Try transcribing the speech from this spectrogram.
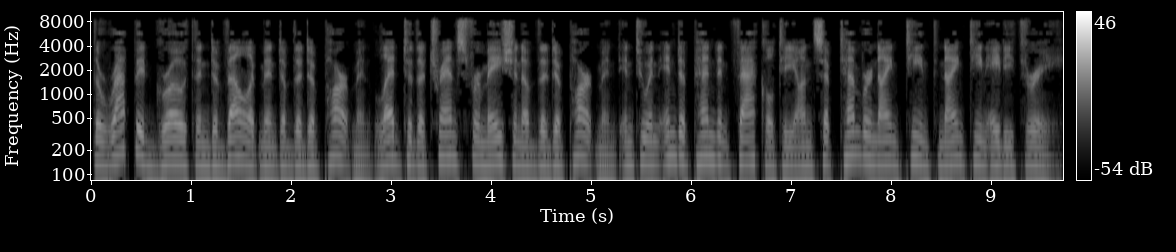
The rapid growth and development of the department led to the transformation of the department into an independent faculty on September 19, 1983.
